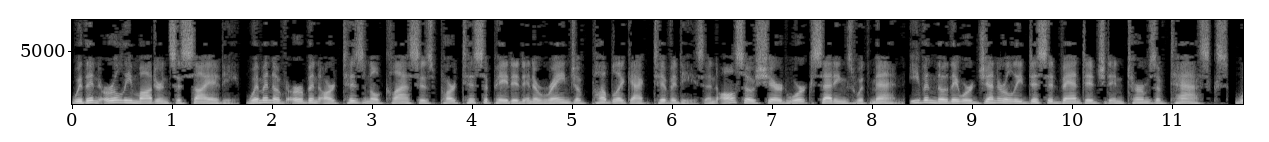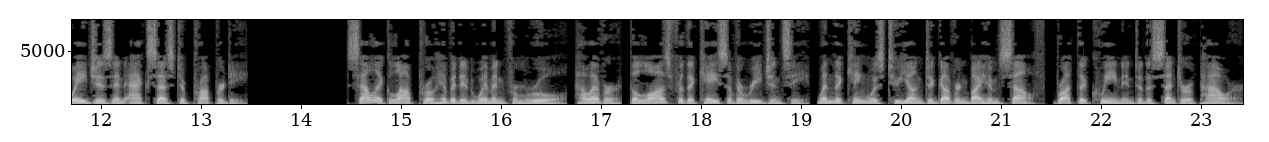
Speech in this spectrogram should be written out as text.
Within early modern society, women of urban artisanal classes participated in a range of public activities and also shared work settings with men even though they were generally disadvantaged in terms of tasks, wages and access to property. Salic law prohibited women from rule, however, the laws for the case of a regency, when the king was too young to govern by himself, brought the queen into the center of power.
